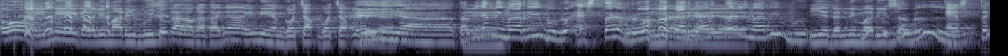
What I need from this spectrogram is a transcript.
oh ini kalau lima ribu itu kalau katanya ini yang gocap gocap itu ya? iya tapi kan lima ribu bro es teh bro Iya, harga iya, es teh lima ribu Iya dan lima ribu bisa beli. es teh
